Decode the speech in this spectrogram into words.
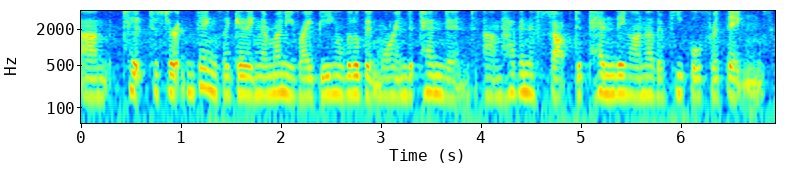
um, to, to certain things like getting their money right, being a little bit more independent, um, having to stop depending on other people for things,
